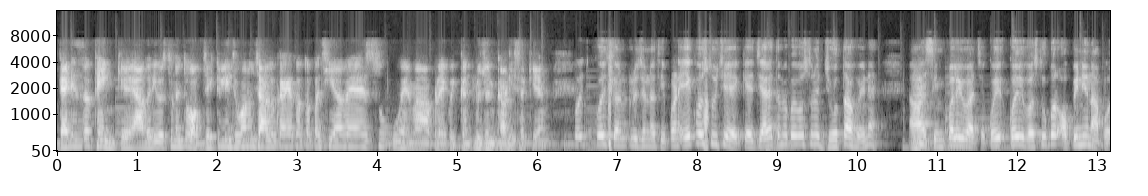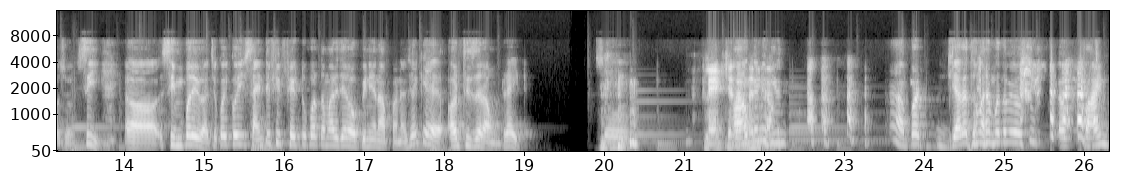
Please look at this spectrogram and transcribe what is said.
દેટ ઇઝ ધ થિંગ કે આ બધી વસ્તુને તું ઓબ્જેક્ટિવલી જોવાનું ચાલુ કરે તો પછી હવે શું એમાં આપણે કોઈ કન્ક્લુઝન કાઢી શકીએ એમ? કોઈ કોઈ જ કન્ક્લુઝન નથી. પણ એક વસ્તુ છે કે જ્યારે તમે કોઈ વસ્તુને જોતા હોય ને સિમ્પલ એવી વાત છે. કોઈ કોઈ વસ્તુ પર ઓપિનિયન આપો છો. સી સિમ્પલ એવી વાત છે. કોઈ કોઈ સાયન્ટિફિક ફેક્ટ ઉપર તમારે જ્યારે ઓપિનિયન આપવાના છે કે earth is around right so flat છે હા બટ જ્યારે તમારે મતલબ એ વસ્તુ ફાઇન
